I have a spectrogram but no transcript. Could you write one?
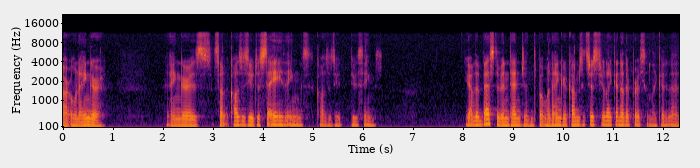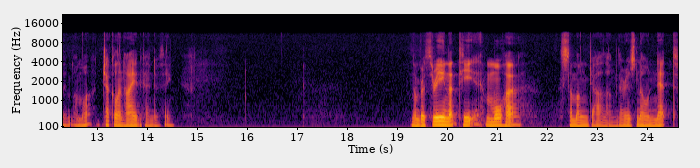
Our own anger. Anger is some, causes you to say things, causes you to do things. You have the best of intentions, but when anger comes, it's just you're like another person, like a, a, a Jekyll and Hyde kind of thing. Number three, nati moha samangjalang. There is no net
